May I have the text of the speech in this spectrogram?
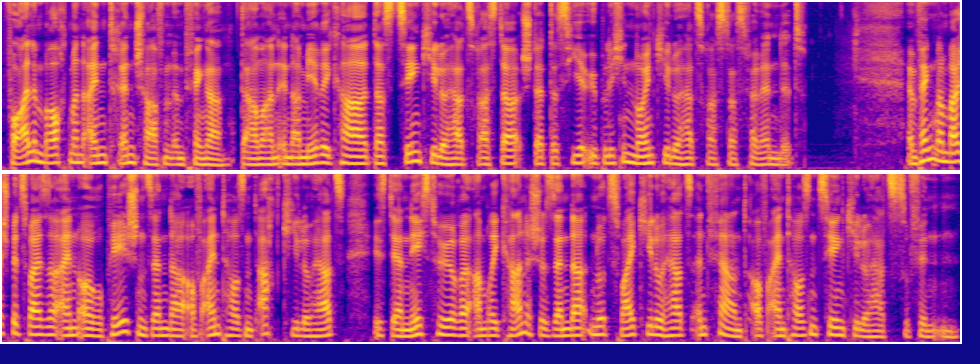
Vor allem braucht man einen trennscharfen Empfänger, da man in Amerika das 10 Kilohertz Raster statt des hier üblichen 9 Kilohertz Rasters verwendet. Empfängt man beispielsweise einen europäischen Sender auf 1008 kHz, ist der nächsthöhere amerikanische Sender nur 2 kHz entfernt auf 1010 kHz zu finden.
